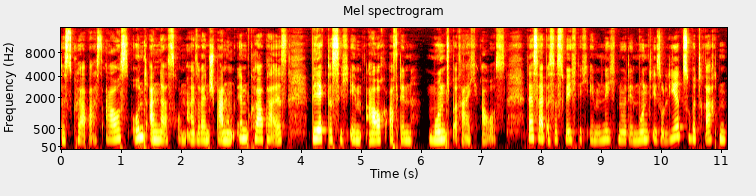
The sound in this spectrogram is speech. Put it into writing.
des Körpers aus und andersrum. Also wenn Spannung im Körper ist, wirkt es sich eben auch auf den Mundbereich aus. Deshalb ist es wichtig, eben nicht nur den Mund isoliert zu betrachten,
